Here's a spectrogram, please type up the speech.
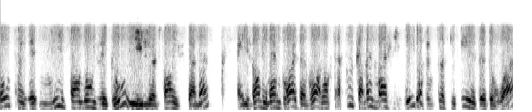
d'autres ethnies sont nos égaux, et ils le font évidemment. ils ont les mêmes droits et devoirs. Donc, ça peut quand même arriver dans une société de droit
